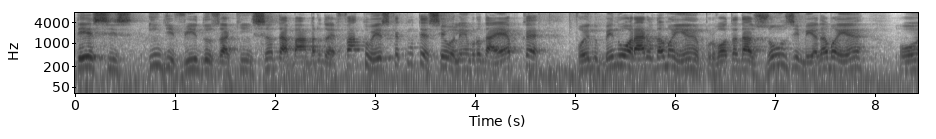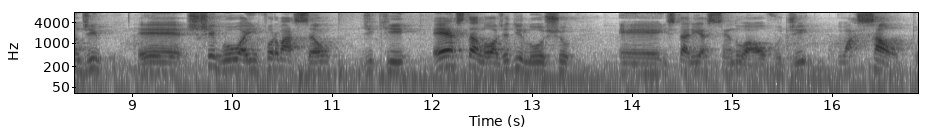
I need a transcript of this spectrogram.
desses indivíduos aqui em Santa Bárbara do Oeste. Fato esse que aconteceu, eu lembro da época, foi no, bem no horário da manhã, por volta das 11h30 da manhã, onde é, chegou a informação de que esta loja de luxo é, estaria sendo alvo de um assalto.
